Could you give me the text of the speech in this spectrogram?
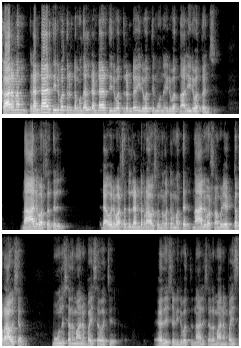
കാരണം രണ്ടായിരത്തി ഇരുപത്തിരണ്ട് മുതൽ രണ്ടായിരത്തി ഇരുപത്തിരണ്ട് ഇരുപത്തി മൂന്ന് ഇരുപത്തിനാല് ഇരുപത്തഞ്ച് നാല് വർഷത്തിൽ ഒരു വർഷത്തിൽ രണ്ട് പ്രാവശ്യം എന്നുള്ള ക്രമത്തിൽ നാല് വർഷം വർഷമാകുമ്പോൾ എട്ട് പ്രാവശ്യം മൂന്ന് ശതമാനം പൈസ വെച്ച് ഏകദേശം ഇരുപത്തിനാല് ശതമാനം പൈസ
